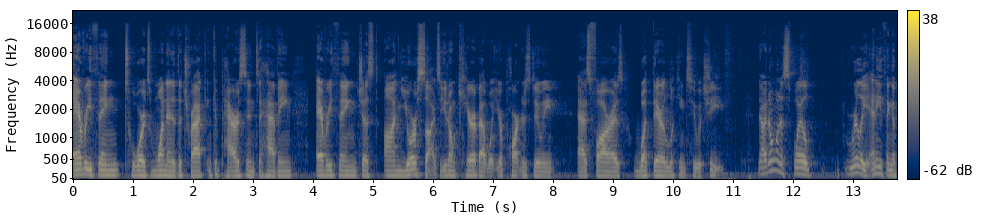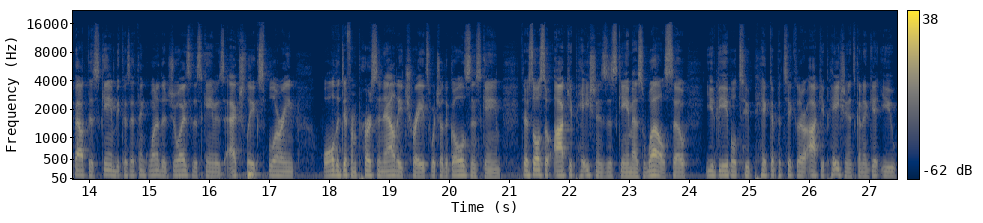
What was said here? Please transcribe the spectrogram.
everything towards one end of the track in comparison to having everything just on your side so you don't care about what your partner's doing as far as what they're looking to achieve. Now, I don't want to spoil really anything about this game because I think one of the joys of this game is actually exploring all the different personality traits, which are the goals in this game. There's also occupations in this game as well. So you'd be able to pick a particular occupation. It's going to get you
